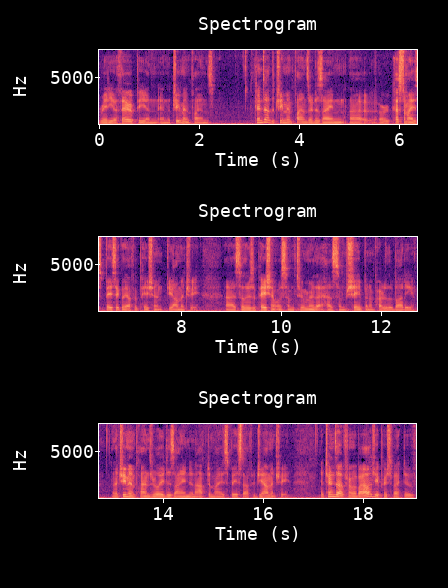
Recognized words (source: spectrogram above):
radiotherapy and, and the treatment plans, turns out the treatment plans are designed uh, or customized basically off of patient geometry. Uh, so there's a patient with some tumor that has some shape in a part of the body, and the treatment plan is really designed and optimized based off of geometry. It turns out, from a biology perspective,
